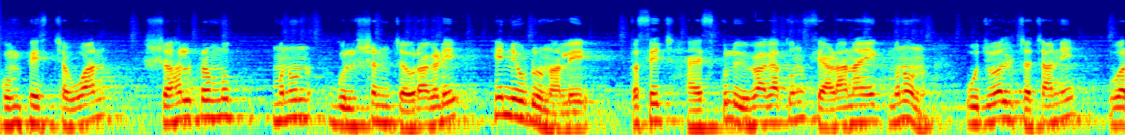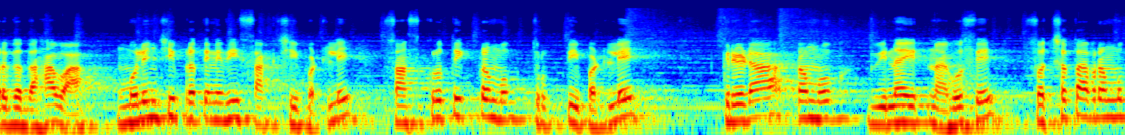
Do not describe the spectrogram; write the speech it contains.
गुंफेश चव्हाण शहल प्रमुख म्हणून गुलशन चौरागडे हे निवडून आले. तसेच हायस्कूल विभागातून शाळा नायक म्हणून उज्ज्वल चचाने वर्ग दहावा मुलींची प्रतिनिधी साक्षी पटले सांस्कृतिक प्रमुख तृप्ती पटले क्रीडा प्रमुख विनय नागोसे स्वच्छता प्रमुख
